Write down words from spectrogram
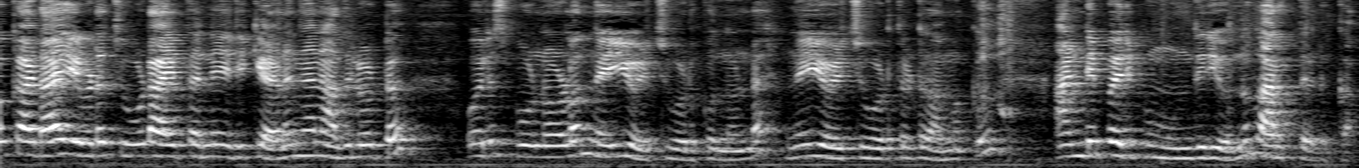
ഇപ്പോൾ കടായി ഇവിടെ ചൂടായി തന്നെ ഇരിക്കുകയാണ്. ഞാൻ അതിലോട്ട് ഒരു സ്പൂണോളം നെയ്യ് ഒഴിച്ചു കൊടുക്കുന്നുണ്ട്. നെയ്യ് ഒഴിച്ചു കൊടുത്തിട്ട് നമുക്ക് അണ്ടിപ്പരിപ്പ് മുന്തിരി ഒന്ന് വറുത്തെടുക്കാം.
